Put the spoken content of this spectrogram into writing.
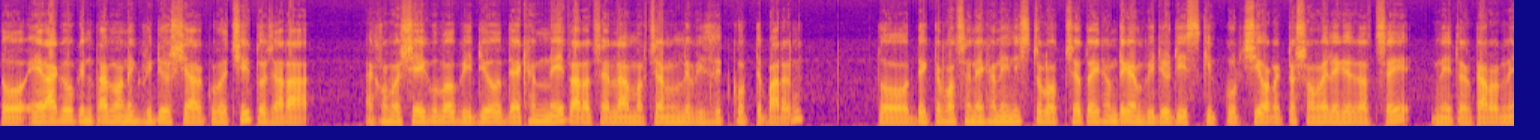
তো এর আগেও কিন্তু আমি অনেক ভিডিও শেয়ার করেছি। তো যারা এখনও সেইগুলো ভিডিও দেখেন নেই, তারা চাইলে আমার চ্যানেলে ভিজিট করতে পারেন। তো দেখতে পাচ্ছেন এখানে ইনস্টল হচ্ছে। তো এখান থেকে আমি ভিডিওটি স্কিপ করছি। অনেকটা সময় লেগে যাচ্ছে নেটের কারণে।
